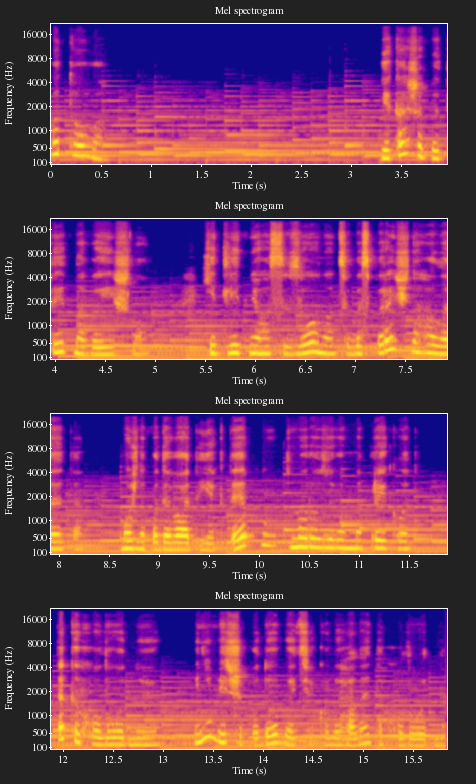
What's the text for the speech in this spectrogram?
готова. Яка ж апетитна вийшла! Хід літнього сезону це безперечно галета. Можна подавати як теплу з морозивом, наприклад, так і холодною. Мені більше подобається, коли галета холодна.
